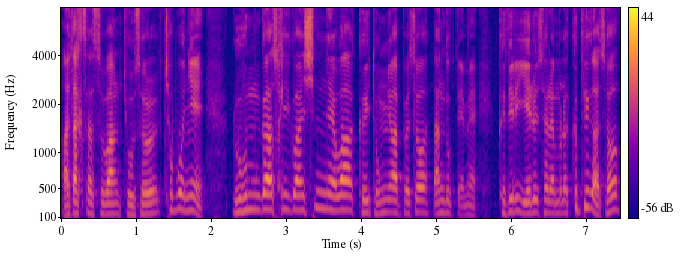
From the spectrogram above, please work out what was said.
아닥사스 왕 조서를 쳐보니 루흠과 서기관 심내와 그의 동료 앞에서 낭독되며 그들이 예루살렘으로 급히 가서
